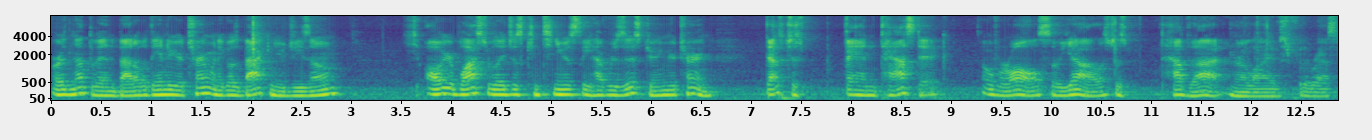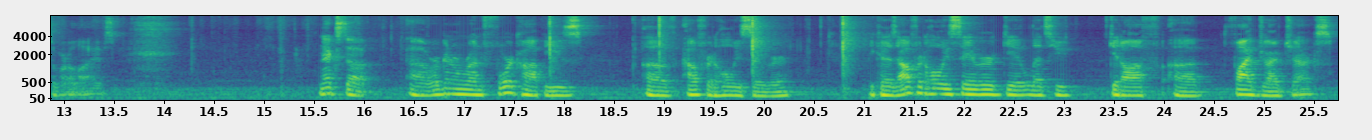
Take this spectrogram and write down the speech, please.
or not the end of the battle, but the end of your turn when it goes back in your G zone, all your blaster blades just continuously have resist during your turn. That's just fantastic overall. So yeah, let's just have that in our lives for the rest of our lives. Next up, uh, we're going to run four copies of Alfred Holy Saver because Alfred Holy Saver get, lets you get off uh, five drive checks,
